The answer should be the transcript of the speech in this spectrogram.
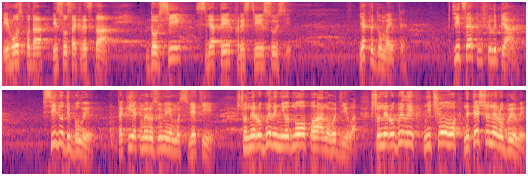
і Господа Ісуса Христа, до всіх святих в Христі Ісусі. Як ви думаєте, в тій церкві Філип'ян всі люди були, такі, як ми розуміємо, святі, що не робили ні одного поганого діла, що не робили нічого, не те, що не робили,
